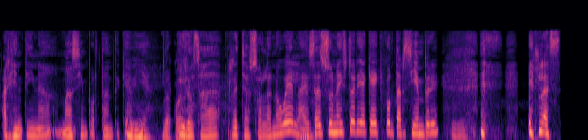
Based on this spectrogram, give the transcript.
argentina más importante que había. de. Y Losada rechazó la novela. Esa es una historia que hay que contar siempre en las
